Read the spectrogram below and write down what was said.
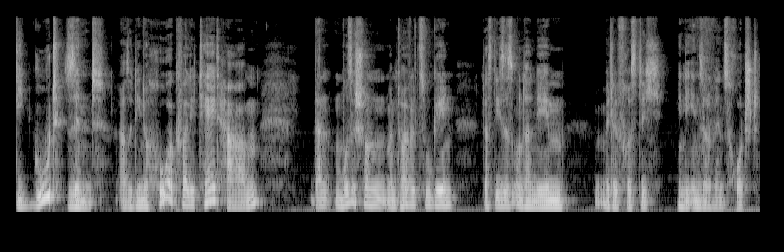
die gut sind, also die eine hohe Qualität haben, dann muss es schon mit dem Teufel zugehen, dass dieses Unternehmen mittelfristig in die Insolvenz rutscht.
